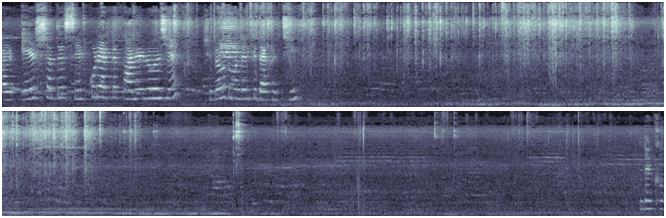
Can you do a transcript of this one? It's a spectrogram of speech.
আর এর সাথে সেট করে একটা কানের রয়েছে, সেটাও তোমাদেরকে দেখাচ্ছি। দেখো।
